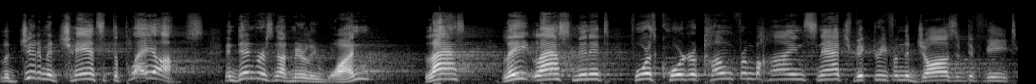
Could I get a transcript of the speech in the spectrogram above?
legitimate chance at the playoffs. And Denver's not merely won, last, late last minute, fourth quarter, come from behind, snatch victory from the jaws of defeat,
